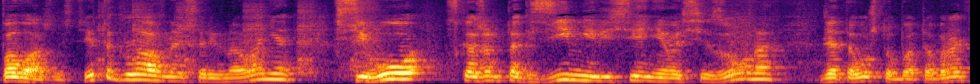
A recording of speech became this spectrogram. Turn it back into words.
по важности это главное соревнование всего, скажем так, зимне-весеннего сезона для того, чтобы отобрать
